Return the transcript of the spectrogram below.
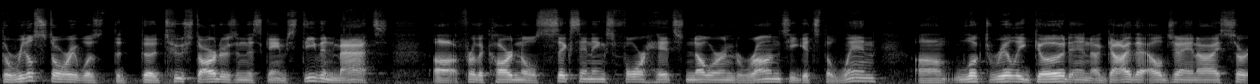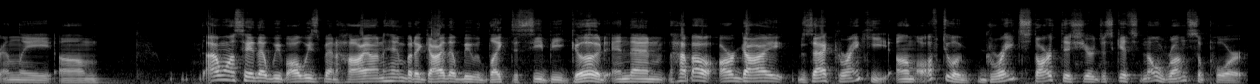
the real story was the, the two starters in this game Steven Matz uh, for the Cardinals, six innings, four hits, no earned runs. He gets the win. Um, looked really good, and a guy that LJ and I certainly, um, I want to say that we've always been high on him, but a guy that we would like to see be good. And then how about our guy Zack Greinke? Um, off to a great start this year, just gets no run support.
